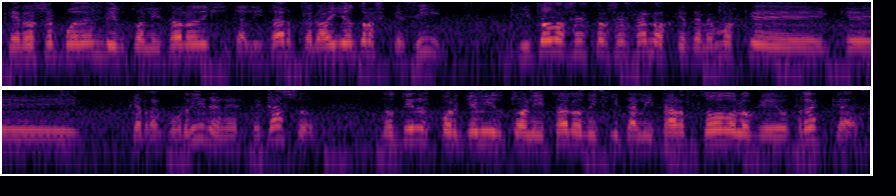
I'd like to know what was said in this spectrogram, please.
que no se pueden virtualizar o digitalizar, pero hay otros que sí. Y todos estos es a los que tenemos que, recurrir en este caso. No tienes por qué virtualizar o digitalizar todo lo que ofrezcas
